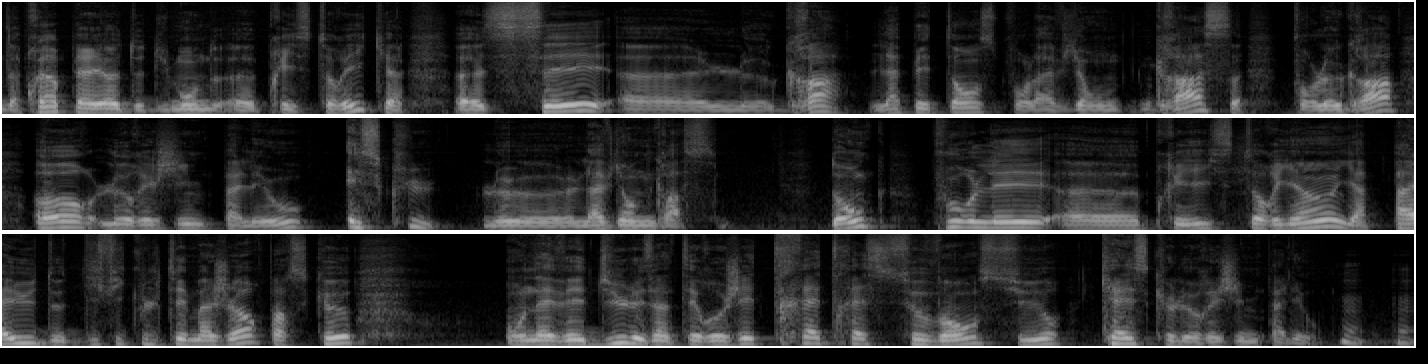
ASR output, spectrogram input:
la première période du monde préhistorique, c'est le gras, l'appétence pour la viande grasse, pour le gras. Or, le régime paléo exclut la viande grasse. Donc, pour les euh, préhistoriens, il n'y a pas eu de difficulté majeure parce que on avait dû les interroger très très souvent sur qu'est-ce que le régime paléo. Hum, hum.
